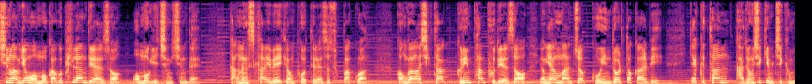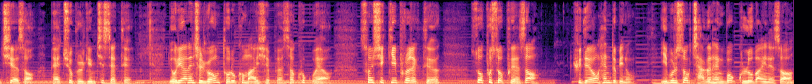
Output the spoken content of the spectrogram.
친환경 원목 가구 핀란드에서 원목 2층 침대, 강릉 스카이베이 경포호텔에서 숙박권, 건강한 식탁 그린팜푸드에서 영양만점 고인돌 떡갈비, 깨끗한 가정식 김치 금치에서 배추 불김치 세트, 요리하는 즐거움 도르코 마이셰프에서 cookware, 손 씻기 프로젝트 소프소프에서 휴대용 hand비누, 이불 속 작은 행복 글루바인에서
